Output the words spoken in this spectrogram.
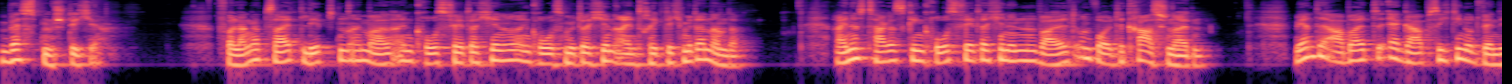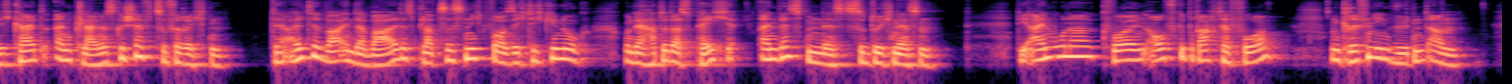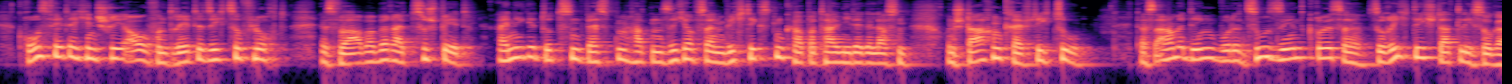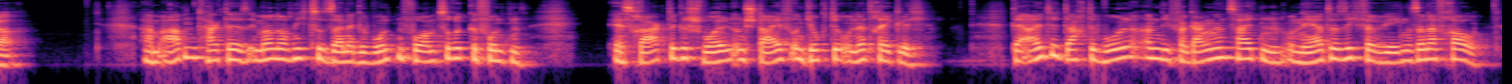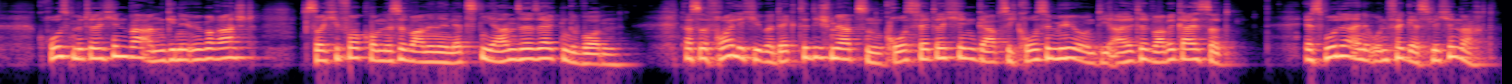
Wespenstiche Vor langer Zeit lebten einmal ein Großväterchen und ein Großmütterchen einträglich miteinander. Eines Tages ging Großväterchen in den Wald und wollte Gras schneiden. Während der Arbeit ergab sich die Notwendigkeit, ein kleines Geschäft zu verrichten. Der Alte war in der Wahl des Platzes nicht vorsichtig genug, und er hatte das Pech, ein Wespennest zu durchnässen. Die Einwohner quollen aufgebracht hervor und griffen ihn wütend an. Großväterchen schrie auf und drehte sich zur Flucht, es war aber bereits zu spät. Einige Dutzend Wespen hatten sich auf seinem wichtigsten Körperteil niedergelassen und stachen kräftig zu. Das arme Ding wurde zusehends größer, so richtig stattlich sogar. Am Abend hatte es immer noch nicht zu seiner gewohnten Form zurückgefunden. Es ragte geschwollen und steif und juckte unerträglich. Der Alte dachte wohl an die vergangenen Zeiten und näherte sich verwegen seiner Frau. Großmütterchen war angenehm überrascht. Solche Vorkommnisse waren in den letzten Jahren sehr selten geworden. Das Erfreuliche überdeckte die Schmerzen. Großväterchen gab sich große Mühe und die Alte war begeistert. Es wurde eine unvergessliche Nacht.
